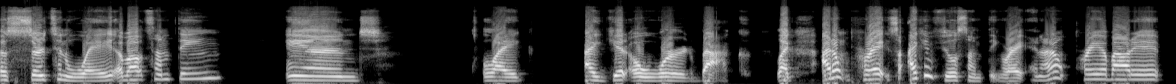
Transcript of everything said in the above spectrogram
a certain way about something and like I get a word back. Like I don't pray so I can feel something, right? And I don't pray about it.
